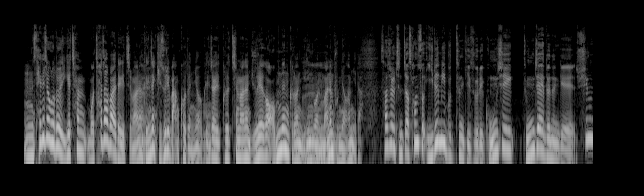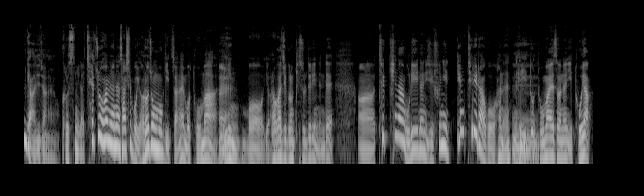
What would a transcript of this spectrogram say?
음, 세계적으로도 이게 참 뭐 찾아봐야 되겠지만 네. 굉장히 기술이 많거든요. 굉장히 그렇지만은 유례가 없는 그런 일인 음. 것만은 분명합니다. 사실 진짜 선수 이름이 붙은 기술이 공식 등재되는 게 쉬운 게 아니잖아요. 그렇습니다. 체조 하면은 사실 뭐 여러 종목이 있잖아요. 뭐 도마, 네. 링, 뭐 여러 가지 그런 기술들이 있는데 어, 특히나 우리는 이제 흔히 뜀틀이라고 하는 네, 음. 이 또 도마에서는 이 도약,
